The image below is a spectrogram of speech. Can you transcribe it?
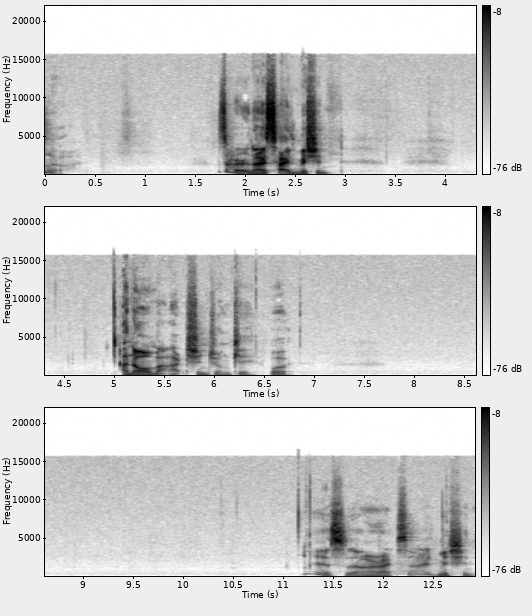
Oh. That's a very nice side mission. I know I'm an action junkie, but it's alright side mission.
